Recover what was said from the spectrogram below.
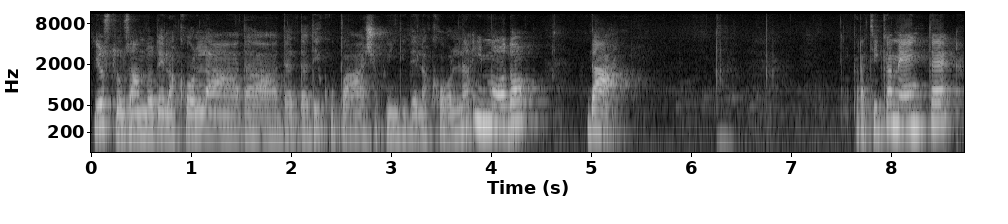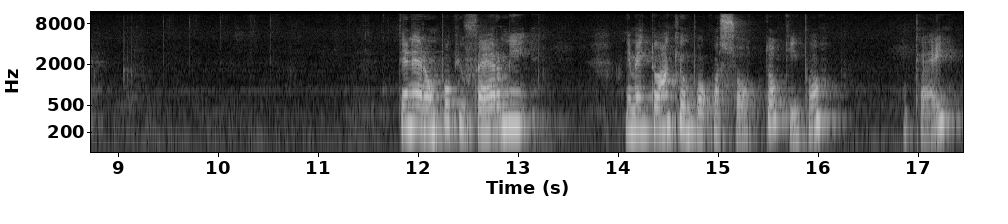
Io sto usando della colla da, da, da decoupage quindi della colla in modo da praticamente tenere un po' più fermi. Ne metto anche un po' qua sotto tipo ok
